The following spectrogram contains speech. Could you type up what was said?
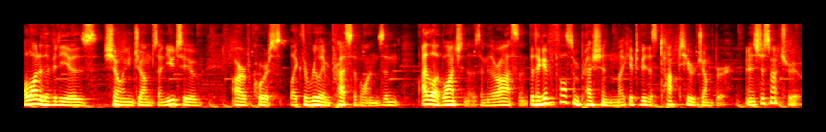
a lot of the videos showing jumps on YouTube are, of course, like the really impressive ones. And I love watching those. I mean, they're awesome. But they give a false impression like you have to be this top tier jumper. And it's just not true.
